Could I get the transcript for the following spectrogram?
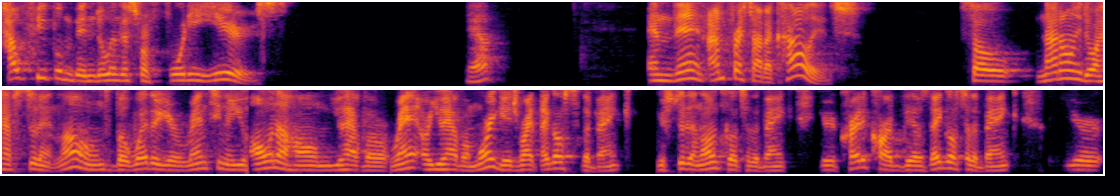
How have people been doing this for 40 years? Yeah. And then I'm fresh out of college. So not only do I have student loans, but whether you're renting or you own a home, you have a rent or you have a mortgage, right? That goes to the bank. Your student loans go to the bank. Your credit card bills, they go to the bank. Your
